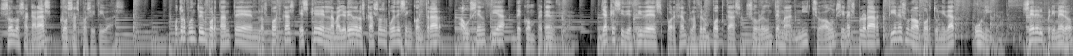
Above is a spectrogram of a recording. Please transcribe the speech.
Solo sacarás cosas positivas. Otro punto importante en los podcasts es que en la mayoría de los casos puedes encontrar ausencia de competencia ya que si decides, por ejemplo, hacer un podcast sobre un tema nicho aún sin explorar, tienes una oportunidad única, ser el primero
